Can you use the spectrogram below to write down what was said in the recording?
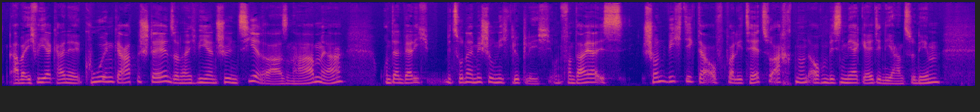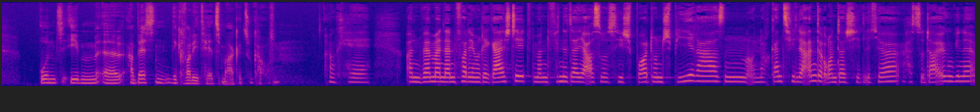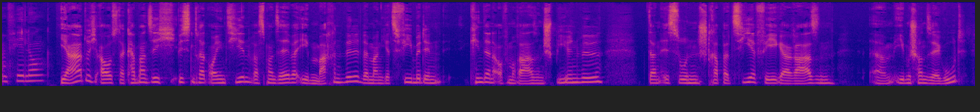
Aber ich will ja keine Kuh in den Garten stellen, sondern ich will ja einen schönen Zierrasen haben, ja. Und dann werde ich mit so einer Mischung nicht glücklich. Und von daher ist schon wichtig, da auf Qualität zu achten und auch ein bisschen mehr Geld in die Hand zu nehmen und eben äh, am besten eine Qualitätsmarke zu kaufen. Okay. Und wenn man dann vor dem Regal steht, man findet da ja auch so wie Sport- und Spielrasen und noch ganz viele andere unterschiedliche. Hast du da irgendwie eine Empfehlung? Ja, durchaus. Da kann man sich ein bisschen dran orientieren, was man selber eben machen will. Wenn man jetzt viel mit den Kindern auf dem Rasen spielen will, dann ist so ein strapazierfähiger Rasen ähm, eben schon sehr gut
